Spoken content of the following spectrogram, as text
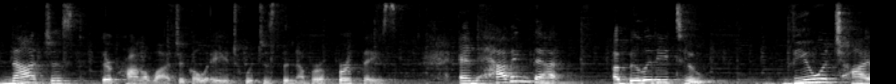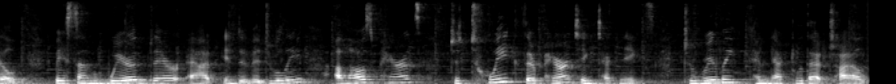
not just their chronological age, which is the number of birthdays. And having that ability to view a child based on where they're at individually allows parents to tweak their parenting techniques to really connect with that child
